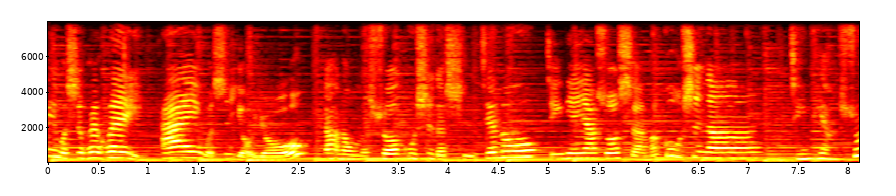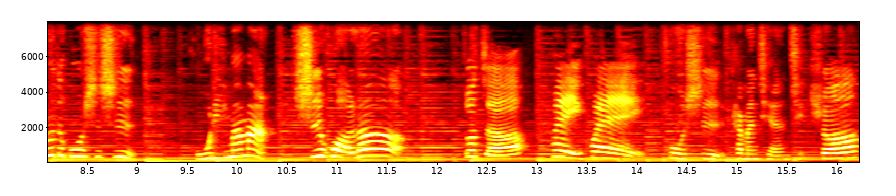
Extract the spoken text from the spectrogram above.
嗨，我是慧慧。嗨，我是友友。到了我们说故事的时间喽。今天要说什么故事呢？今天要说的故事是《狐狸妈妈失火了》。作者慧慧。故事开门前，请说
